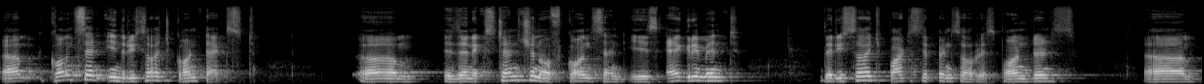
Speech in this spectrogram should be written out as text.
Um, consent in research context um, is an extension of consent is agreement. The research participants or respondents um,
